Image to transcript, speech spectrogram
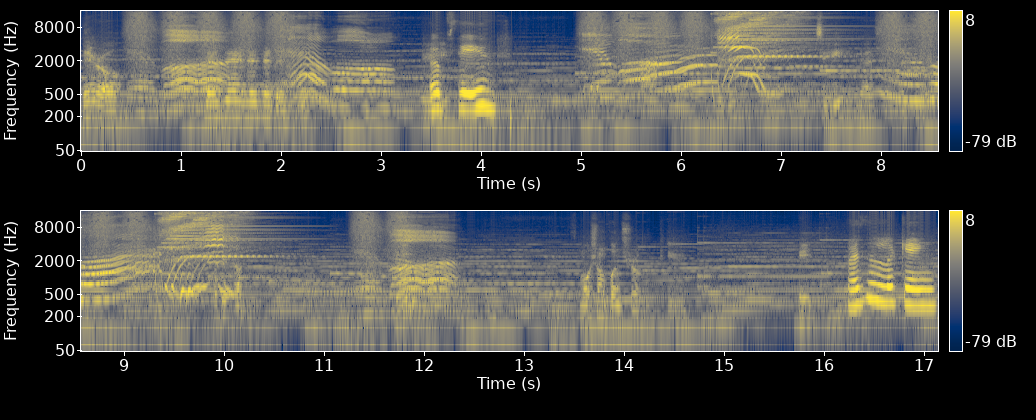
Zero. There, there, there, there, there. See? Oopsies. See? That's it. Put it up. It's motion control. You. Okay. Why is it looking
